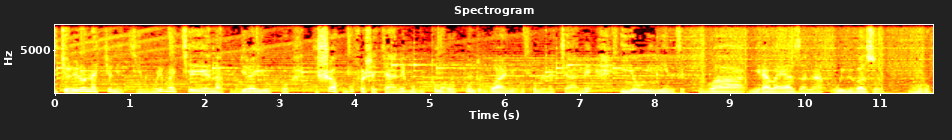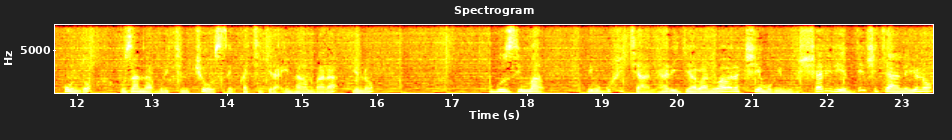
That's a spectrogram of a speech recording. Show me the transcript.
Icyo rero na cyo ni ikintu muri makeya nakubwira yuko gishobora kugufasha cyane mu gutuma urukundo rwanyu rukomera cyane. Iyo wirinze kuba nyirabayazana w'ibibazo mu rukundo uzana buri kintu cyose ukakigira intambara you know, ubuzima ni bugufi cyane. Hari igihe abantu baba baraciye mu bintu bishaririye byinshi cyane you know,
